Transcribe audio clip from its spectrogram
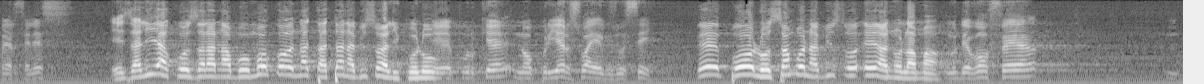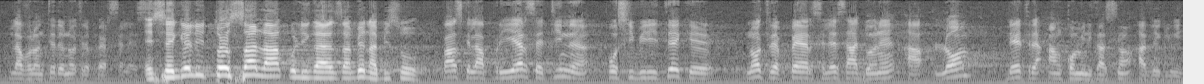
Père céleste. Et pour que nos prières soient exaucées, eyanolama nous devons faire la volonté de notre Père céleste. Parce que la prière, c'est une possibilité que notre Père céleste a donnée à l'homme d'être en communication avec lui.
